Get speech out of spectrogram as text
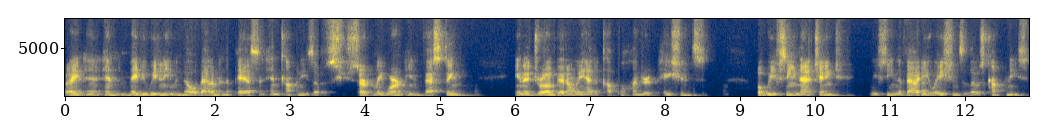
right? And, and maybe we didn't even know about them in the past, and, and companies have certainly weren't investing in a drug that only had a couple hundred patients. But we've seen that change. We've seen the valuations of those companies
